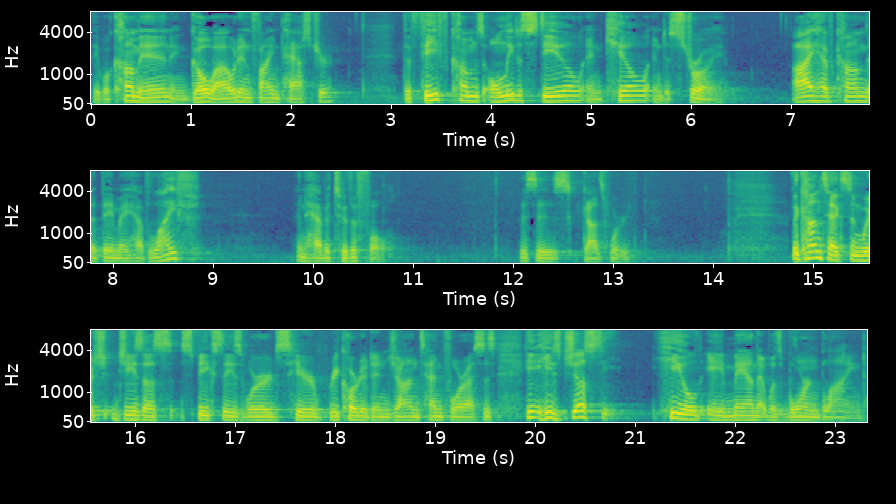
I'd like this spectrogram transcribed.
They will come in and go out and find pasture. The thief comes only to steal and kill and destroy. I have come that they may have life and have it to the full. This is God's word. The context in which Jesus speaks these words here, recorded in John 10 for us, is he, he's just healed a man that was born blind.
